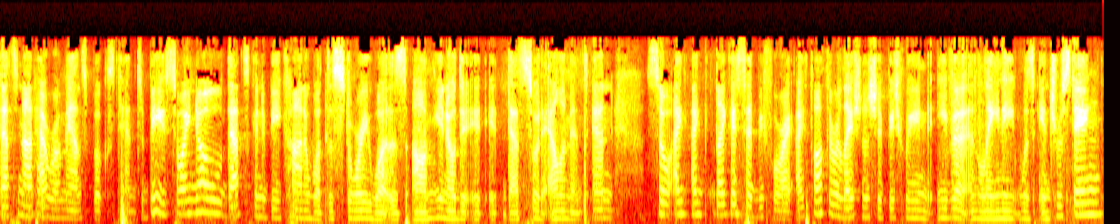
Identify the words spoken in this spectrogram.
That's not how romance books tend to be. So I know that's going to be kind of what the story was, um, you know, the, it, it, that sort of element. And so I, I like I said before, I, I thought the relationship between Eva and Lainey was interesting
